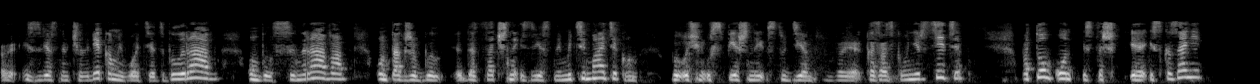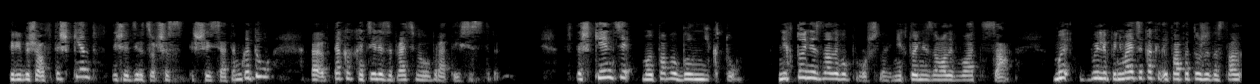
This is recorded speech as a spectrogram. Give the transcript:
известным человеком. Его отец был Рав, он был сын Рава, он также был достаточно известный математик, он был очень успешный студент в Казанском университете. Потом он из, Таш... Э, из Казани перебежал в Ташкент в 1960 году, э, так как хотели забрать моего брата и сестры. В Ташкенте мой папа был никто. Никто не знал его прошлое, никто не знал его отца. Мы были, понимаете, как и папа тоже достал,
